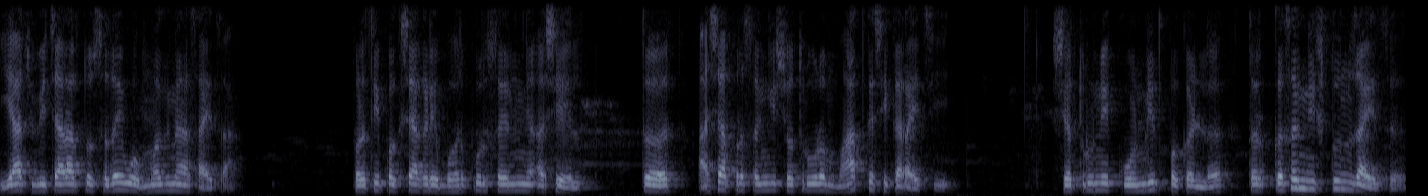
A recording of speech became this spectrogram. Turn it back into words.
याच विचारात तो सदैव मग्न असायचा. प्रतिपक्षाकडे भरपूर सैन्य असेल तर अशा प्रसंगी शत्रूवर मात कशी करायची? शत्रूने कोंडीत पकडलं तर कसं निष्ठून जायचं?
